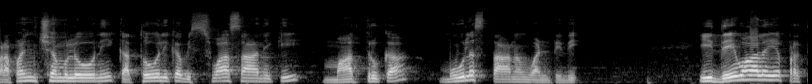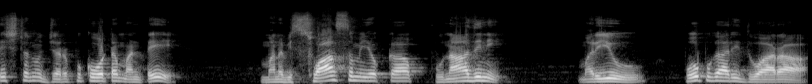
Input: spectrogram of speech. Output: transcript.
ప్రపంచంలోని కథోలిక విశ్వాసానికి మాతృక మూల స్థానం వంటిది. ఈ దేవాలయ ప్రతిష్టను జరుపుకోవటం అంటే మన విశ్వాసం యొక్క పునాదిని మరియు పోపుగారి ద్వారా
